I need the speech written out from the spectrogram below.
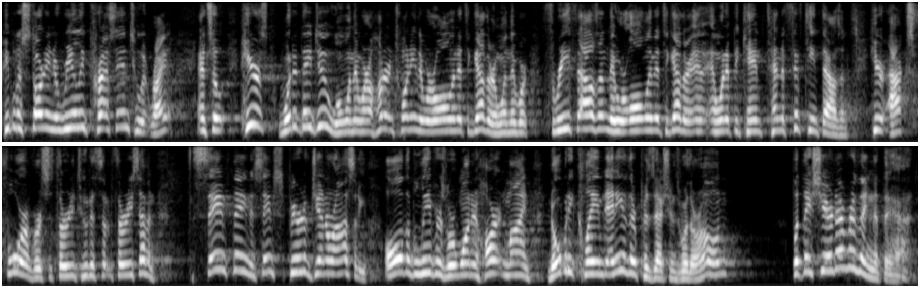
People are starting to really press into it, right? And so here's what did they do? Well, when they were 120, they were all in it together. And when they were 3,000, they were all in it together. And, and when it became 10 to 15,000, here, Acts 4, verses 32 to 37. Same thing, the same spirit of generosity. All the believers were one in heart and mind. Nobody claimed any of their possessions were their own, but they shared everything that they had.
